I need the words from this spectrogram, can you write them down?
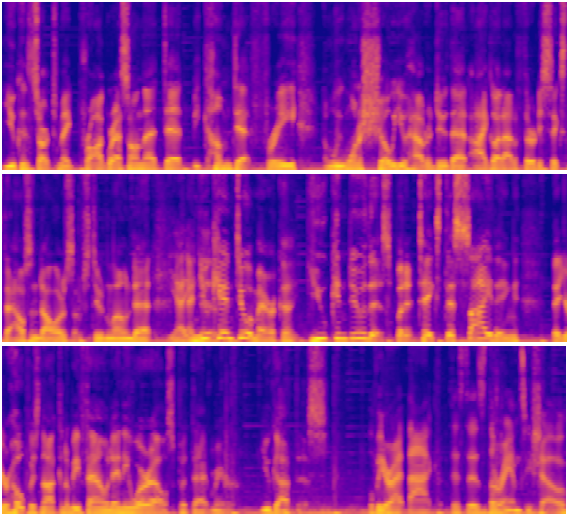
you can start to make progress on that debt, become debt free. And we want to show you how to do that. I got out of $36,000 of student loan debt. Yeah, and you, you can too, America. You can do this, but it takes deciding that your hope is not going to be found anywhere else but that mirror. You got this. We'll be right back. This is The Ramsey Show.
